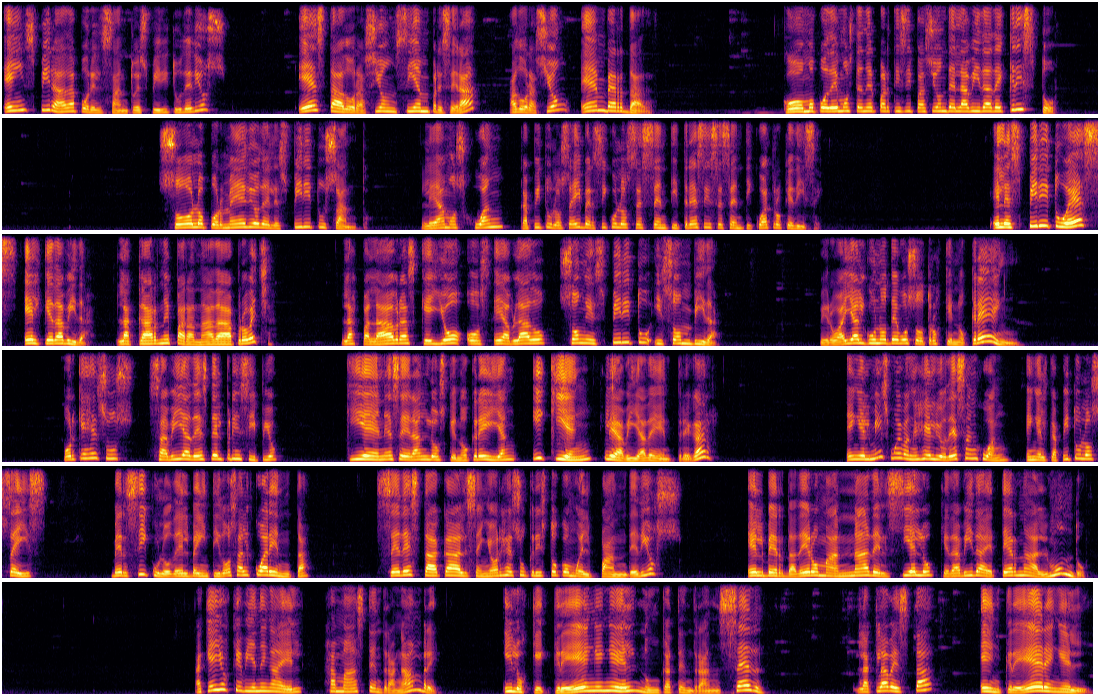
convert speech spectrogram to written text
e inspirada por el Santo Espíritu de Dios. Esta adoración siempre será adoración en verdad. ¿Cómo podemos tener participación de la vida de Cristo? Solo por medio del Espíritu Santo. Leamos Juan capítulo 6, versículos 63 y 64 que dice, El espíritu es el que da vida, la carne para nada aprovecha. Las palabras que yo os he hablado son espíritu y son vida. Pero hay algunos de vosotros que no creen. Porque Jesús sabía desde el principio quiénes eran los que no creían y quién le había de entregar. En el mismo Evangelio de San Juan, en el capítulo 6, versículo del 22 al 40, se destaca al Señor Jesucristo como el pan de Dios, el verdadero maná del cielo que da vida eterna al mundo. Aquellos que vienen a Él jamás tendrán hambre, y los que creen en Él nunca tendrán sed. La clave está en creer en Él.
